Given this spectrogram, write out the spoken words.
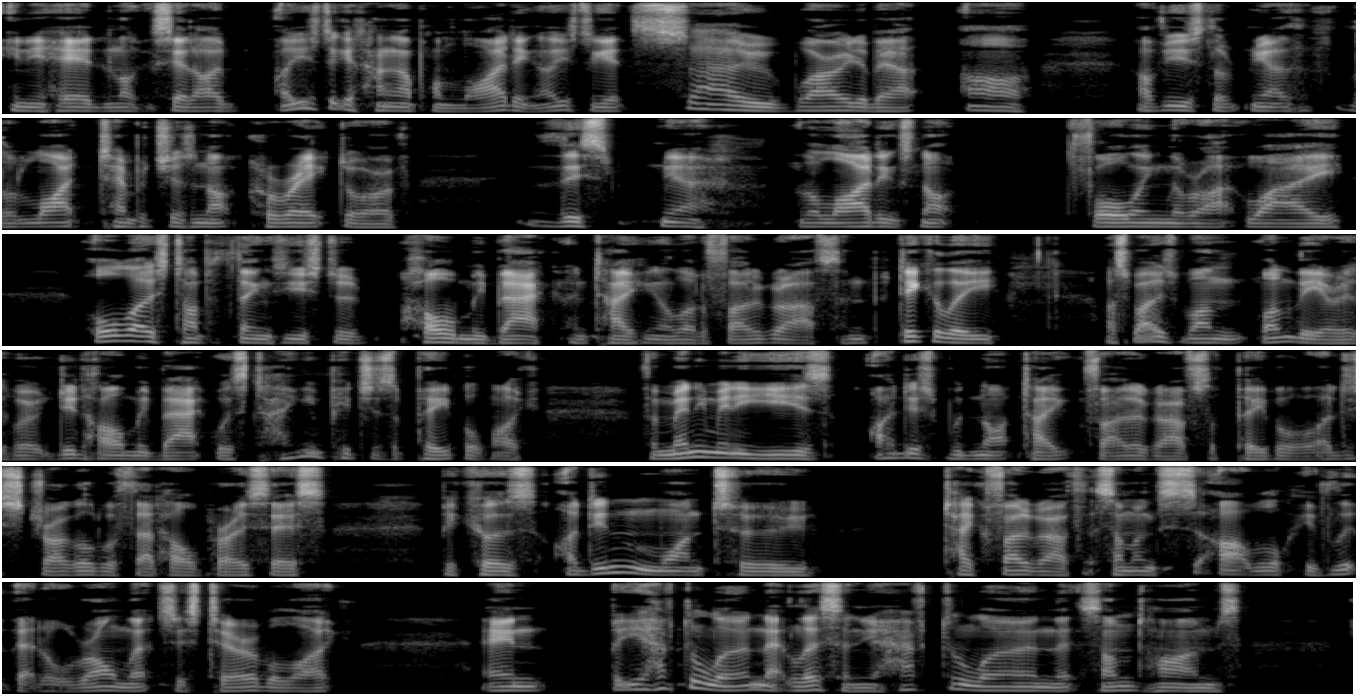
in your head. And like I said, I, I used to get hung up on lighting. I used to get so worried about, oh, I've used the, you know, the light temperature's not correct or I've this, you know, the lighting's not falling the right way. All those types of things used to hold me back and taking a lot of photographs. And particularly I suppose one one of the areas where it did hold me back was taking pictures of people. Like for many many years, I just would not take photographs of people. I just struggled with that whole process because I didn't want to take a photograph that someone says, oh look you've lit that all wrong. That's just terrible. Like and but you have to learn that lesson. You have to learn that sometimes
